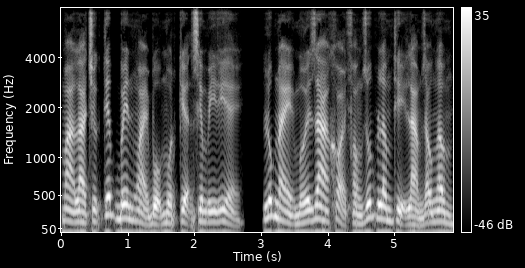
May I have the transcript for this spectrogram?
mà là trực tiếp bên ngoài bộ một kiện xiêm y đi lúc này mới ra khỏi phòng giúp Lâm Thị làm rau ngâm.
